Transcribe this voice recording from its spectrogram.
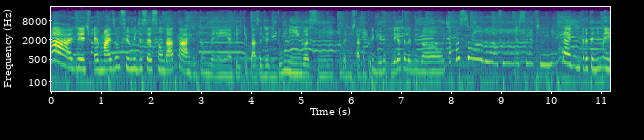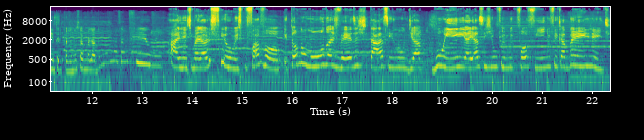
Ah, gente, é mais um filme de sessão da tarde também. Aquele que passa dia de domingo, assim, quando a gente tá com preguiça, liga a televisão e tá passando. Assim que entrega um entretenimento. Ele pode não ser o melhor do mundo, mas é um filme. Ai, gente, melhores filmes, por favor. E todo mundo, às vezes, tá assim num dia ruim, e aí assistir um filme fofinho fica bem, gente.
